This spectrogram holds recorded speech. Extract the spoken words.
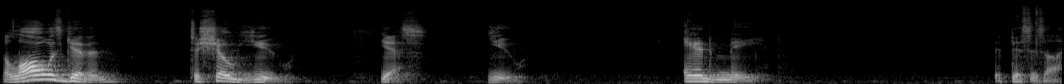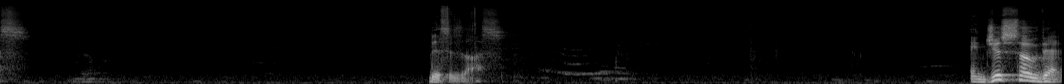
The law was given to show you, yes, you, and me, that this is us. This is us. And just so that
